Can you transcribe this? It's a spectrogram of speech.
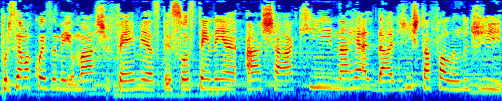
por ser uma coisa meio macho fêmea, as pessoas tendem a achar que na realidade a gente tá falando de,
